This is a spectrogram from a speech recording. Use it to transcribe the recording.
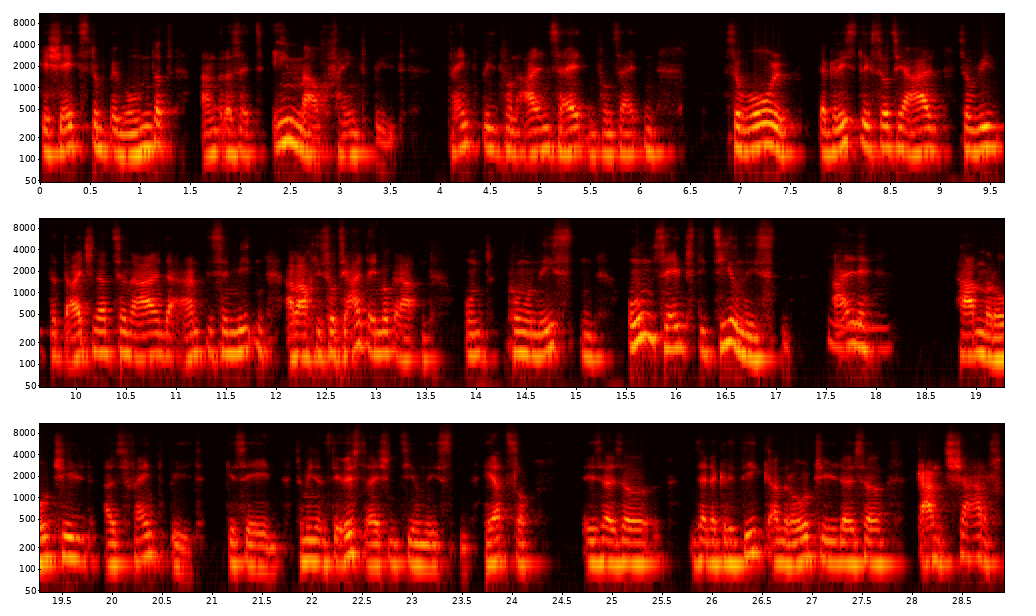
geschätzt und bewundert, andererseits immer auch Feindbild. Feindbild von allen Seiten, von Seiten sowohl der christlich-sozialen sowie der deutschnationalen, der Antisemiten, aber auch die Sozialdemokraten und Kommunisten und selbst die Zionisten, mhm. alle haben Rothschild als Feindbild gesehen, zumindest die österreichischen Zionisten. Herzl ist also in seiner Kritik an Rothschild also ganz scharf.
